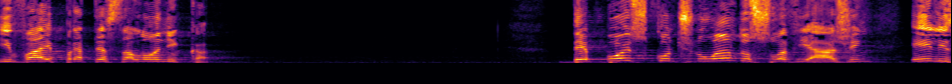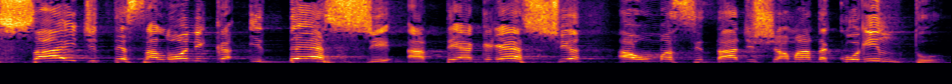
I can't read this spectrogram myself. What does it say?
e vai para Tessalônica. Depois, continuando sua viagem, ele sai de Tessalônica e desce até a Grécia, a uma cidade chamada Corinto.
